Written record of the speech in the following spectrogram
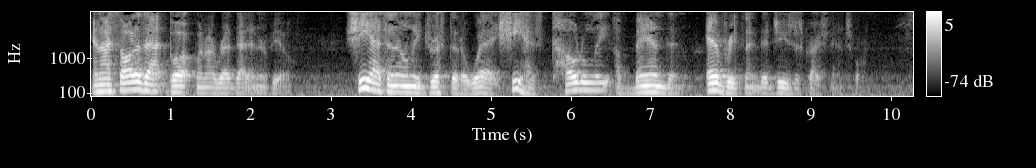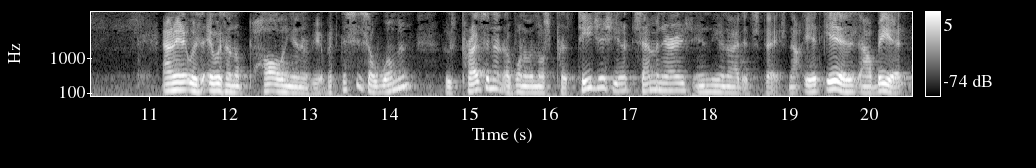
And I thought of that book when I read that interview. She hasn't only drifted away, she has totally abandoned everything that Jesus Christ stands for. I mean, it was, it was an appalling interview. But this is a woman who's president of one of the most prestigious seminaries in the United States. Now, it is, albeit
